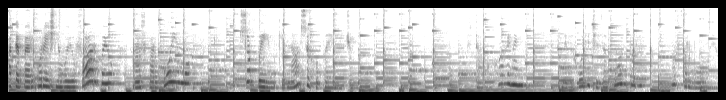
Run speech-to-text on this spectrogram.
А тепер коричневою фарбою розфарбуємо шапинки наших опенючок. Ось так охайненько, не виходячи за контури, розфарбовуємо.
